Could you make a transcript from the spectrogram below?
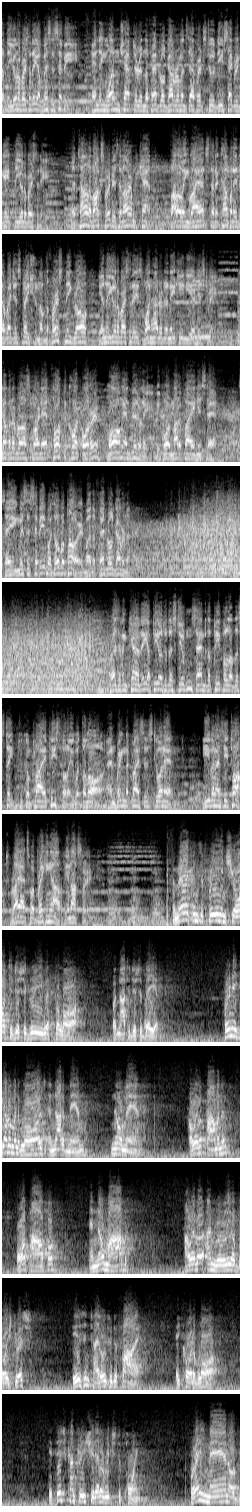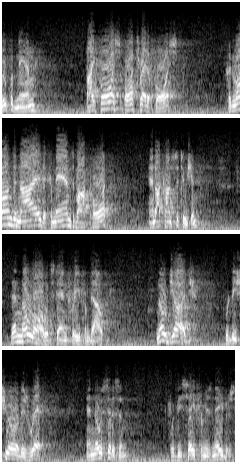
At the University of Mississippi, ending one chapter in the federal government's efforts to desegregate the university. The town of Oxford is an armed camp, following riots that accompanied the registration of the first Negro in the university's 118 year history. Governor Ross Barnett fought the court order long and bitterly before modifying his stand, saying Mississippi was overpowered by the federal government. President Kennedy appealed to the students and to the people of the state to comply peacefully with the law and bring the crisis to an end. Even as he talked, riots were breaking out in Oxford. Americans are free and sure to disagree with the law, but not to disobey it. For any government of laws and not of men, no man, however prominent or powerful, and no mob, however unruly or boisterous, is entitled to defy a court of law. If this country should ever reach the point where any man or group of men, by force or threat of force, could long deny the commands of our court and our Constitution, then no law would stand free from doubt. No judge would be sure of his writ, and no citizen would be safe from his neighbors.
